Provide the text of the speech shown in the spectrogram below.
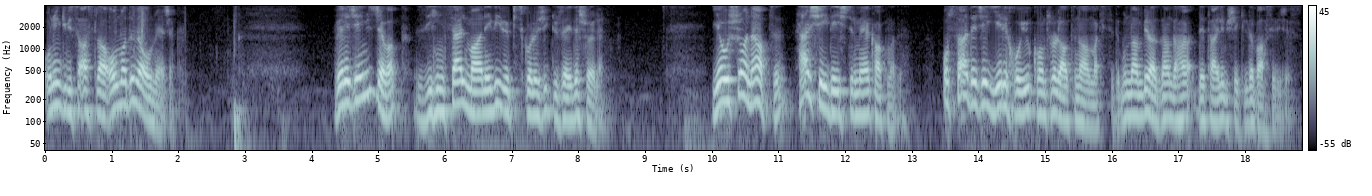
onun gibisi asla olmadı ve olmayacak. Vereceğimiz cevap zihinsel, manevi ve psikolojik düzeyde şöyle. Yahushua ne yaptı? Her şeyi değiştirmeye kalkmadı. O sadece Yeriho'yu kontrol altına almak istedi. Bundan birazdan daha detaylı bir şekilde bahsedeceğiz.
